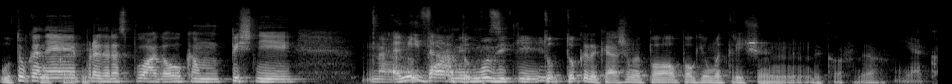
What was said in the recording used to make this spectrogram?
от Тук не е предразполагал към пишни Еми, форми, да, тук, музики. Тук, да кажем е по, по-геометричен декор. Да. Яко.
